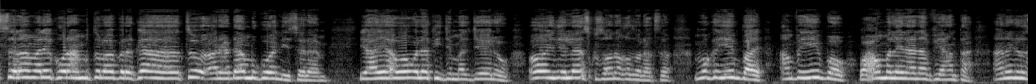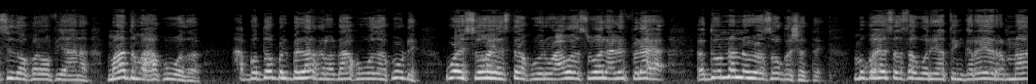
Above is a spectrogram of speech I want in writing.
asalaamu calaykum waraxmatullahi wabarakaatu areedhaamugwani salaam yaayaa waa walaalkii jamaal jeelow oo idinla isku soo noqod wanaagsan muga yimbay amba yimbow waxaa u malaynaa inaan fiicanta anigana sidoo kale oo fiicana maanta waxaa ku wada xabado balbalaarka la dhaha ku wada ku dheh way soo heystaa ku weri waxawaa suwaal ale falaaxa adduun dhanna waa soo gashatay muga heestaasaa wariyaatin gareeya rabnaa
